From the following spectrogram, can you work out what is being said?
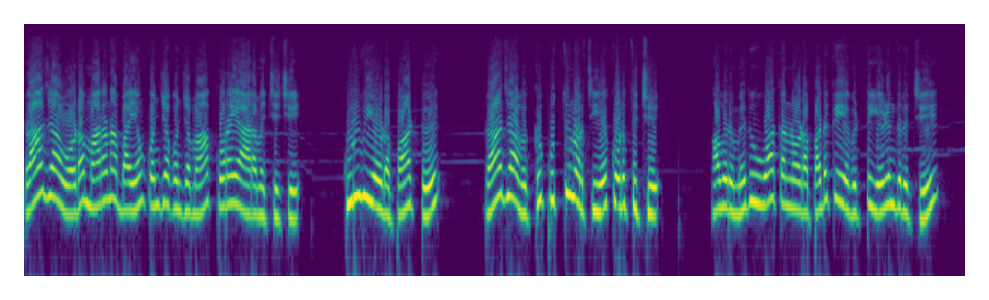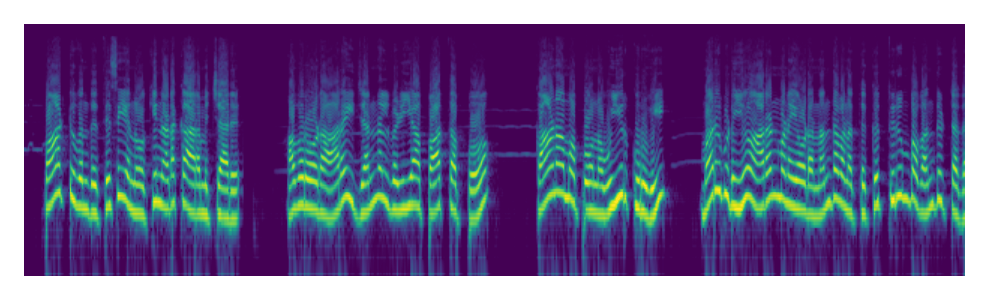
ராஜாவோட மரண பயம் கொஞ்சம் கொஞ்சமா குறைய ஆரம்பிச்சிச்சு. குருவியோட பாட்டு ராஜாவுக்கு புத்துணர்ச்சிய கொடுத்துச்சு. அவர் மெதுவா தன்னோட படுக்கையை விட்டு எழுந்திருச்சு பாட்டு வந்த திசையை நோக்கி நடக்க ஆரம்பிச்சாரு. அவரோட அறை ஜன்னல் வழியா பார்த்தப்போ காணாம போன உயிர்க்குருவி மறுபடியும் அரண்மனையோட நந்தவனத்துக்கு திரும்ப வந்துட்டத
